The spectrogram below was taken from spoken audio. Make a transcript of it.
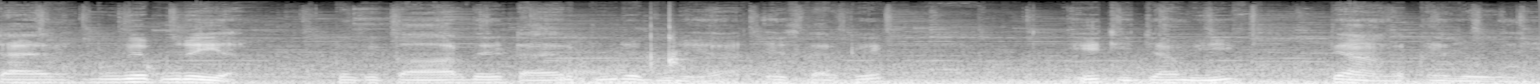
ਟਾਇਰ ਪੂਰੇ ਪੂਰੇ ਆ। ਕਿਉਂਕਿ ਕਾਰ ਦੇ ਟਾਇਰ ਪੂਰੇ ਪੂਰੇ ਆ, ਇਸ ਕਰਕੇ ਇਹ ਚੀਜ਼ਾਂ ਵੀ ਧਿਆਨ ਰੱਖਣ ਯੋਗ ਨੇ।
